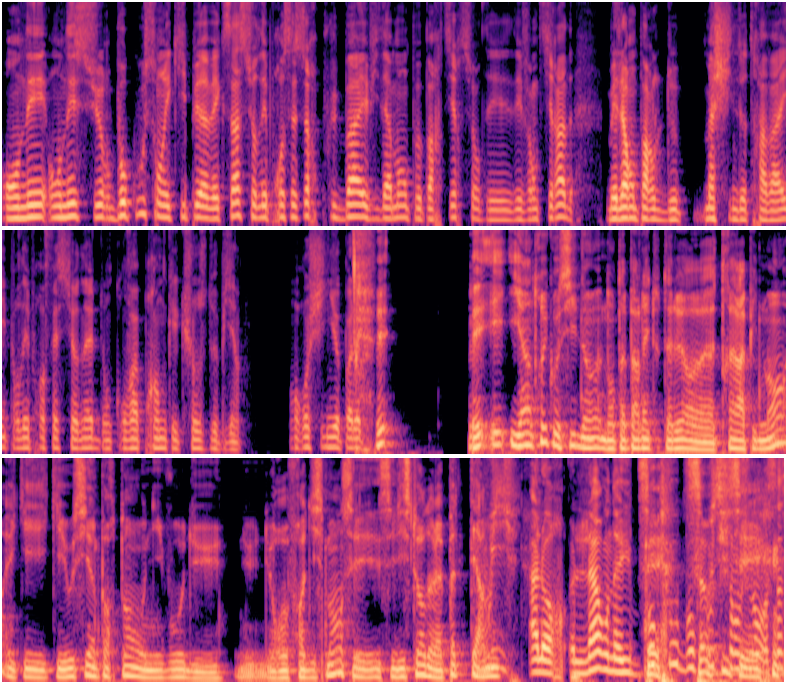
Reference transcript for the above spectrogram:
On est, on est sur, beaucoup sont équipés avec ça. Sur des processeurs plus bas, évidemment, on peut partir sur des, des ventirades. Mais là, on parle de machines de travail pour des professionnels, donc on va prendre quelque chose de bien. On rechigne pas là-dessus. Et mais il y a un truc aussi dont, dont tu as parlé tout à l'heure euh, très rapidement et qui, qui est aussi important au niveau du, du, du refroidissement, c'est l'histoire de la pâte Oui, thermique. alors là, on a eu beaucoup, beaucoup ça de aussi, c'est- changements. Ça,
